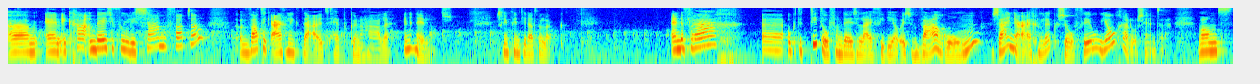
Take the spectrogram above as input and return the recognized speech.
Um, en ik ga een beetje voor jullie samenvatten wat ik eigenlijk daaruit heb kunnen halen in het Nederlands. Misschien vind je dat wel leuk. En de vraag, uh, ook de titel van deze live video is: waarom zijn er eigenlijk zoveel yogadocenten? Want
